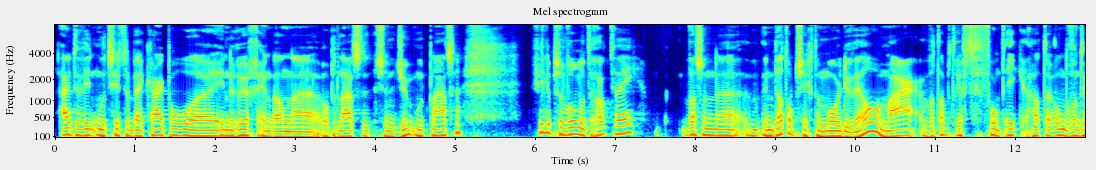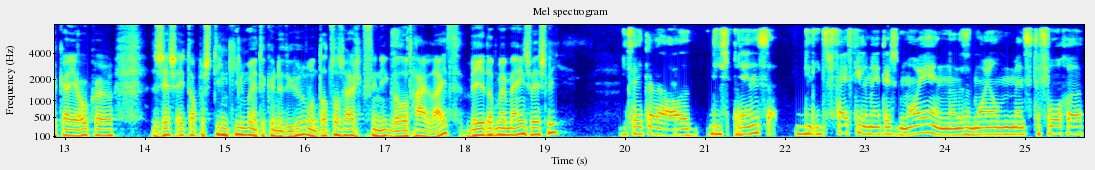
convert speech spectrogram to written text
uit de wind moet zitten bij Kruipel uh, in de rug en dan op het laatste zijn jump moet plaatsen. Philipsen won er toch ook twee was een, uh, in dat opzicht een mooi duel. Maar wat dat betreft vond ik, had de Ronde van Turkije ook uh, zes etappes 10 kilometer kunnen duren. Want dat was eigenlijk, vind ik, wel het highlight. Ben je dat met me eens, Wesley? Zeker wel. Die sprints, die vijf kilometer is het mooi. En dan is het mooi om mensen te volgen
